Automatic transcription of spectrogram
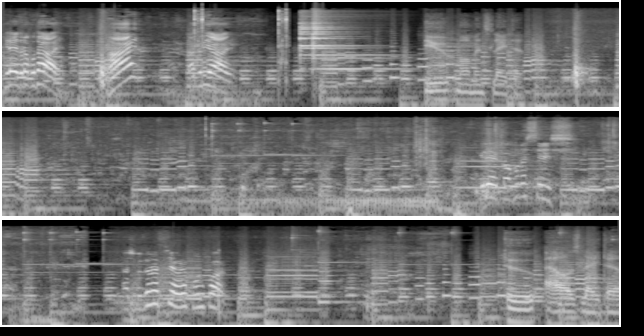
কিরে তোরা কোথায়? আয় তাড়াতাড়ি আয়। Few moments later. কিরে কখন এসছিস? সুজন হচ্ছে ওরা ফোন কর। Two hours later.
